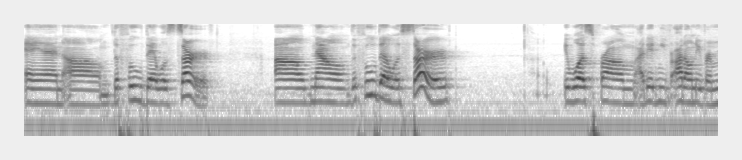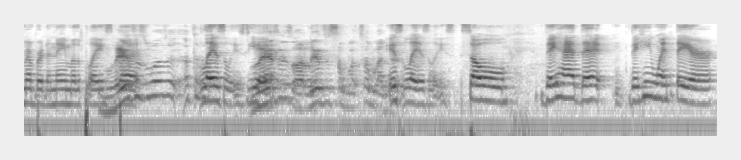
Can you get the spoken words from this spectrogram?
and um, the food that was served. Um, now, the food that was served, it was from I didn't even I don't even remember the name of the place, Leslie's was it? Leslie's, yeah. Leslie's or Leslie's, something, something like It's that. Leslie's. So they had that that he went there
